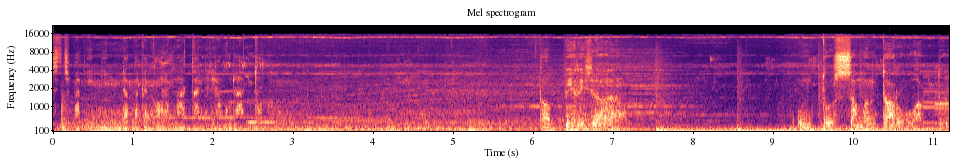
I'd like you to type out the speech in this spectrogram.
secepat ini mendapatkan kehormatan dari Angku Datuk. Tapi Rizal, untuk sementara waktu,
